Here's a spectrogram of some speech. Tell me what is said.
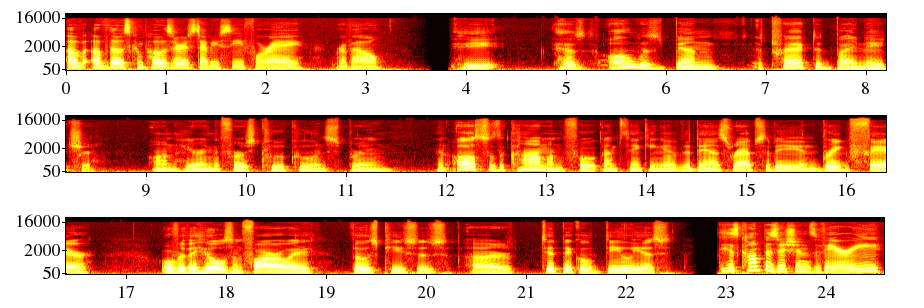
of, of those composers, Debussy, Fauré, Ravel? He has always been attracted by nature on hearing the first cuckoo in spring. And also the common folk. I'm thinking of the Dance Rhapsody and Brigg Fair, Over the Hills and Far Away. Those pieces are typical Delius. His compositions vary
